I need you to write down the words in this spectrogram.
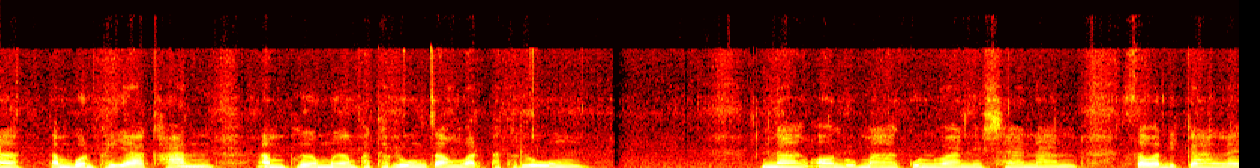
5 ตำบลพญาขัน อำเภอเมืองพัทลุง จังหวัดพัทลุง นางออนุมากุลวานิชแชนัน สวัสดิการและ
